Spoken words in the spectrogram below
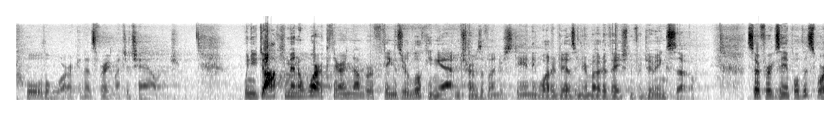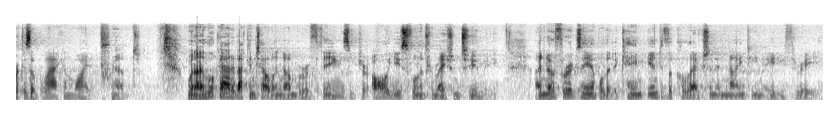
pull the work and that's very much a challenge. When you document a work, there are a number of things you're looking at in terms of understanding what it is and your motivation for doing so. So for example, this work is a black and white print. When I look at it, I can tell a number of things, which are all useful information to me. I know, for example, that it came into the collection in 1983.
